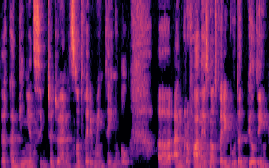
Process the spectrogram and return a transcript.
a convenient thing to do, and it's not very maintainable. Uh, and Grafana is not very good at building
